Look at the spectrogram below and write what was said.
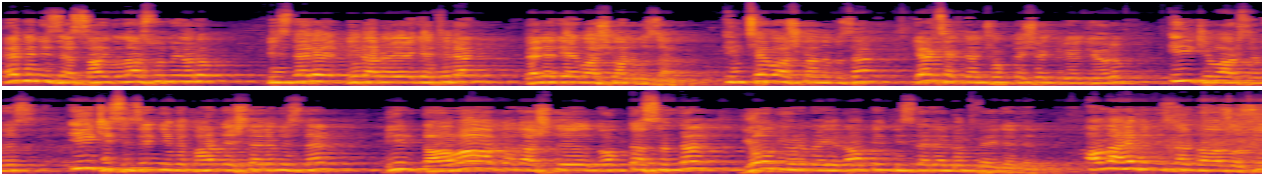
Hepinize saygılar sunuyorum. Bizleri bir araya getiren belediye başkanımıza, ilçe başkanımıza gerçekten çok teşekkür ediyorum. İyi ki varsınız. İyi ki sizin gibi kardeşlerimizle bir dava arkadaşlığı noktasında yol yürümeyi Rabbim bizlere lütfeyledi. Allah hepinizden razı olsun.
